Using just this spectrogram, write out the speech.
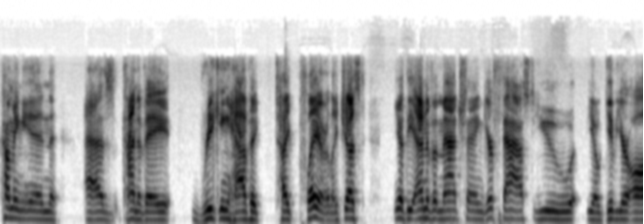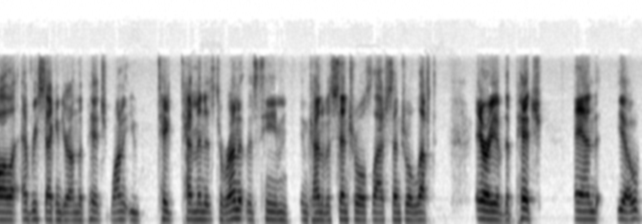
coming in as kind of a wreaking havoc type player, like just you know at the end of a match saying you're fast, you you know give your all every second you're on the pitch. Why don't you take ten minutes to run at this team in kind of a central slash central left area of the pitch, and you know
